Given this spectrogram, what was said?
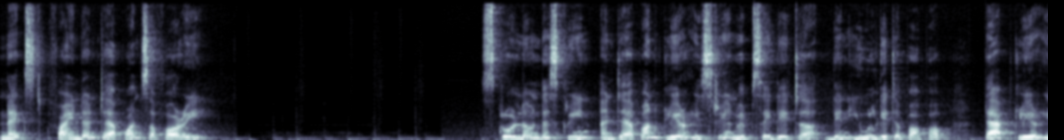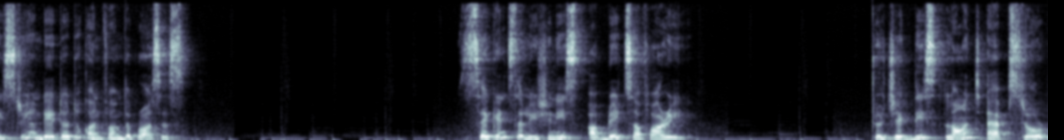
Next, find and tap on Safari. Scroll down the screen and tap on Clear History and Website Data. Then you will get a pop-up. Tap Clear History and Data to confirm the process. Second solution is Update Safari. To check this, launch App Store.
